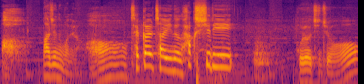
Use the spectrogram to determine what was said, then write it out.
아, 빠지는 거네요. 아, 색깔 차이는 확실히 보여지죠.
